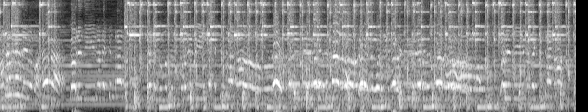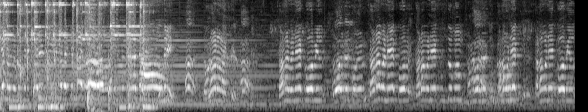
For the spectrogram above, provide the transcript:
கணவனே தெய்வமா? கருதி நடக்கின்றார்? மக்கள் நாட்டில் ஆ. கணவனே கோவில். கணவனே கோவில். கணவனே குங்குமம். கணவனே கணவனே கோவில்.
